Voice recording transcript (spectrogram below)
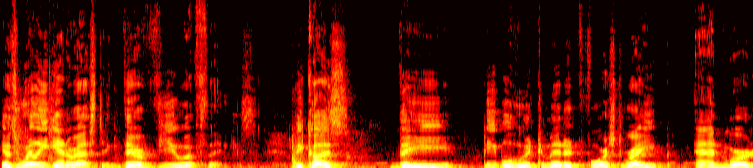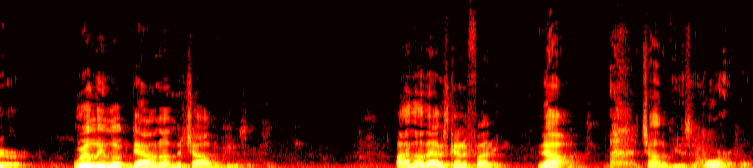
it was really interesting, their view of things. Because the people who had committed forced rape and murder really looked down on the child abusers. Well, I thought that was kind of funny. Now, child abuse is horrible,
